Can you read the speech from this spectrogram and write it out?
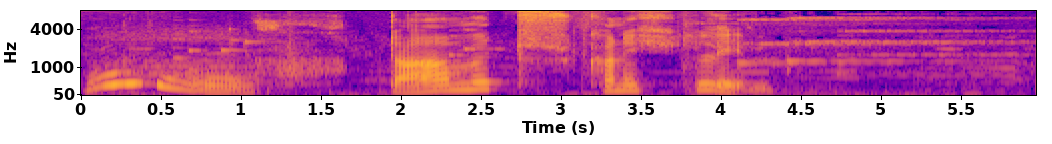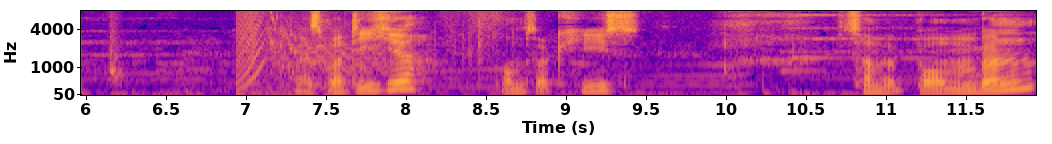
Uh, damit kann ich leben. Erstmal die hier. Bomser Kies. Jetzt haben wir Bomben.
